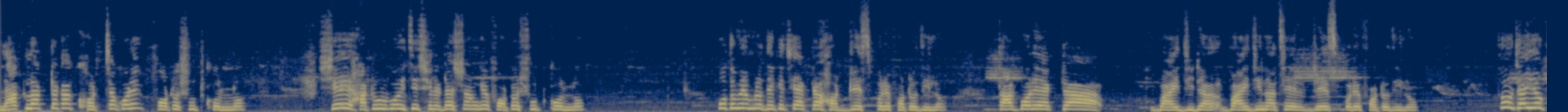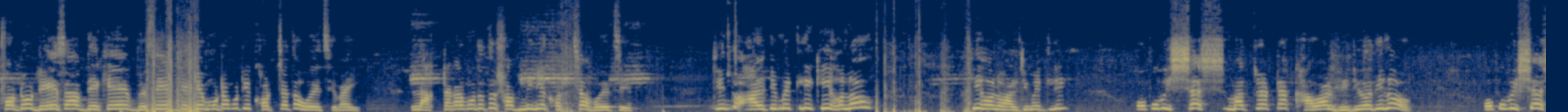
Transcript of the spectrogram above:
লাখ লাখ টাকা খরচা করে ফটোশ্যুট করল। সেই হাঁটুর বইছে ছেলেটার সঙ্গে ফটোশ্যুট করল। প্রথমে আমরা দেখেছি একটা হট ড্রেস পরে ফটো দিল। তারপরে একটা বাইজি ডা- বাইজি নাচের ড্রেস পরে ফটো দিল। তো যাই হোক ফটো ড্রেস আপ দেখে সেট দেখে মোটামুটি খরচা তো হয়েছে ভাই। লাখ টাকার মতো তো সব মিলিয়ে খরচা হয়েছে। কিন্তু আলটিমেটলি কি হলো? কি হলো আলটিমেটলি অপু বিশ্বাস মাত্র একটা খাওয়ার ভিডিও দিল। অপু বিশ্বাস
